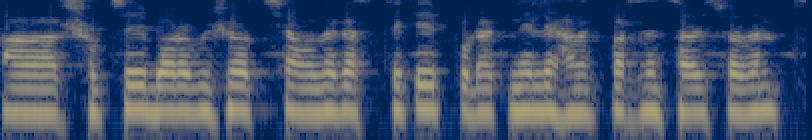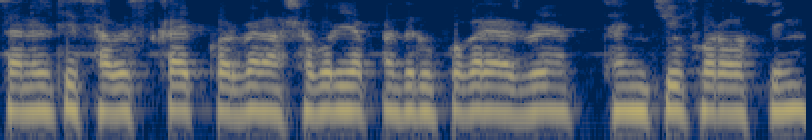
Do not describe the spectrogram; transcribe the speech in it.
আর সবচেয়ে বড় বিষয় হচ্ছে আমাদের কাছ থেকে প্রোডাক্ট নিলে হান্ড্রেড পার্সেন্ট সার্ভিস পাবেন। চ্যানেলটি সাবস্ক্রাইব করবেন। আশা করি আপনাদের উপকারে আসবে। থ্যাংক ইউ ফর ওয়াচিং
